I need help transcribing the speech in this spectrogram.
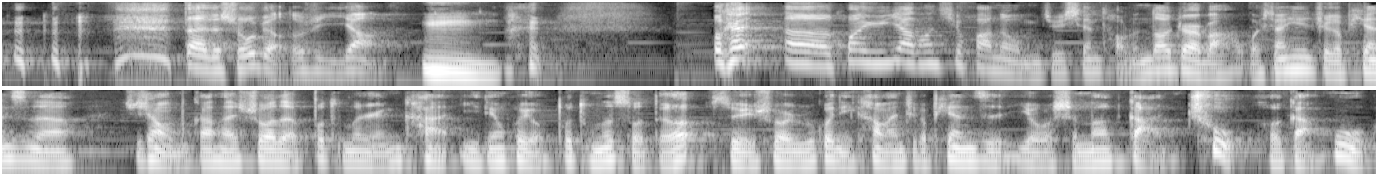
戴的手表都是一样的。嗯。OK，呃，关于亚当计划呢，我们就先讨论到这儿吧。我相信这个片子呢，就像我们刚才说的，不同的人看一定会有不同的所得。所以说，如果你看完这个片子有什么感触和感悟，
